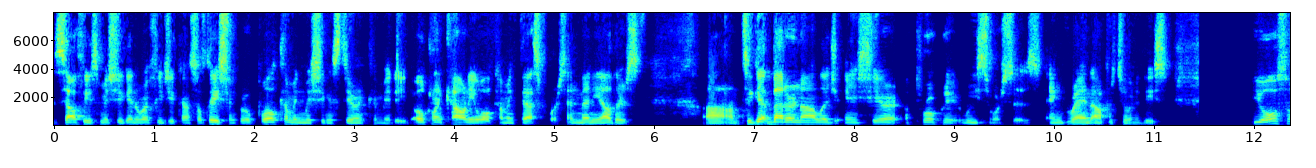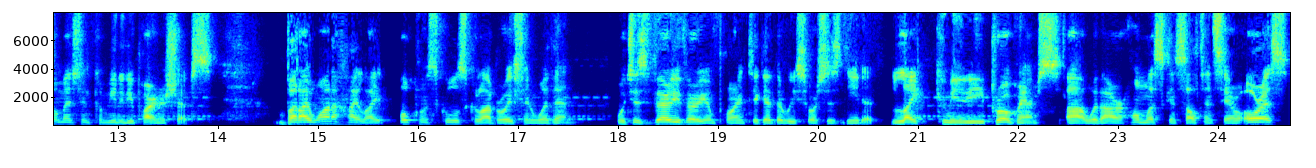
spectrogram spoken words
Southeast Michigan Refugee Consultation Group, Welcoming Michigan Steering Committee, Oakland County Welcoming Task Force, and many others, um, to get better knowledge and share appropriate resources and grant opportunities. You also mentioned community partnerships, but I want to highlight Oakland Schools collaboration within, which is very, very important to get the resources needed, like community programs uh, with our homeless consultant, Sarah Ores,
